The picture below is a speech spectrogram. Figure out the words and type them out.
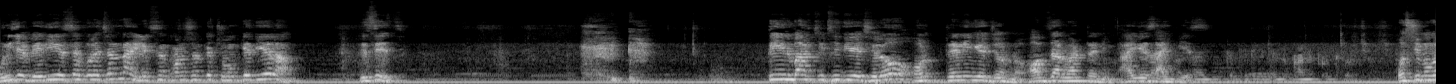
উনি যে বেরিয়ে এসে বলেছেন না ইলেকশন কমিশনকে চমকে দিয়ে এলাম। দিস ইজ তিনবার চিঠি দিয়েছিল ট্রেনিং এর জন্য observer training IAS IPS Paschimbanga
